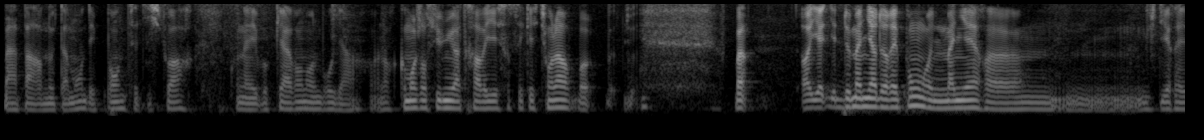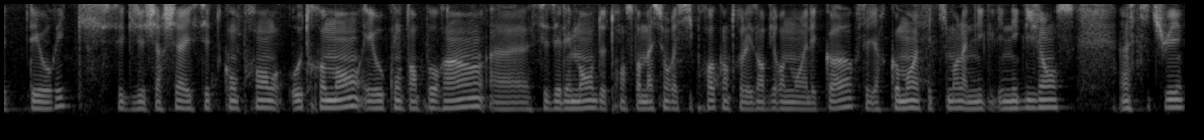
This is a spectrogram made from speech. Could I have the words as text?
bah, par notamment des pans de cette histoire qu'on a évoqué avant dans le brouillard. Alors comment j'en suis venu à travailler sur ces questions-là? Bon, bah, il y a deux manières de répondre. Une manière, euh, je dirais, théorique, c'est que j'ai cherché à essayer de comprendre autrement et au contemporain euh, ces éléments de transformation réciproque entre les environnements et les corps, c'est-à dire comment effectivement la nég les négligences instituées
